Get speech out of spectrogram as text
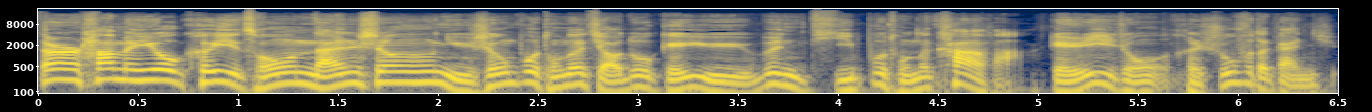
但是他们又可以从男生女生不同的角度给予问题不同的看法，给人一种很舒服的感觉。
